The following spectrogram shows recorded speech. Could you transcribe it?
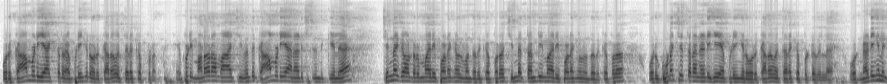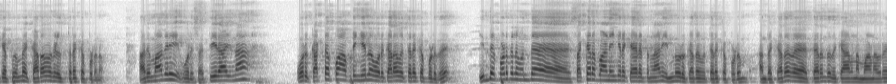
ஒரு காமெடி ஆக்டர் அப்படிங்கிற ஒரு கதவு திறக்கப்படும். எப்படி மனோரமா ஆட்சி வந்து காமெடியாக நடிச்சிட்டு இருந்து கீழே சின்ன கவுண்டர் மாதிரி படங்கள் வந்ததுக்கப்புறம் சின்ன தம்பி மாதிரி படங்கள் வந்ததுக்கப்புறம் ஒரு குணச்சித்திர நடிகை அப்படிங்கிற ஒரு கதவு திறக்கப்பட்டது இல்லை ஒரு நடிகனுக்கு எப்பவுமே கதவுகள் திறக்கப்படணும். அது மாதிரி ஒரு சத்யராஜ்னா ஒரு கட்டப்பா அப்படிங்கிற ஒரு கதவு திறக்கப்படுது. இந்த படத்தில் வந்த சக்கரபாணிங்கிற கேரக்டர்னால இன்னொரு கதவு திறக்கப்படும். அந்த கதவை திறந்தது காரணமானவர்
